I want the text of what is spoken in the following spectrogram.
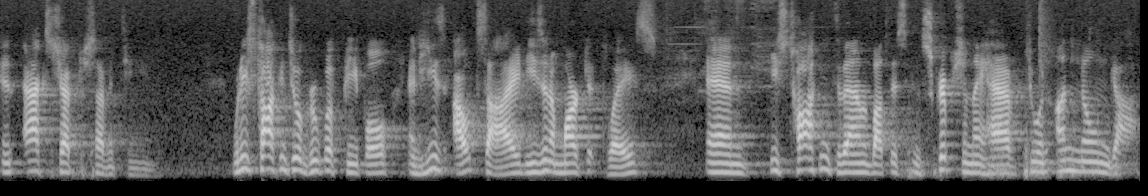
in Acts chapter 17. When he's talking to a group of people and he's outside, he's in a marketplace, and he's talking to them about this inscription they have to an unknown God.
